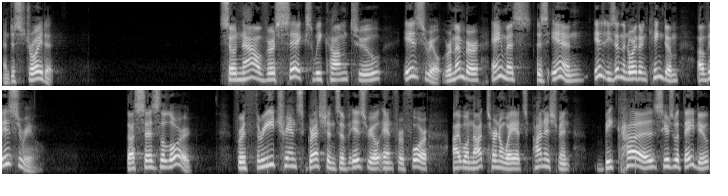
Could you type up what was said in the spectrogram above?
and destroyed it. So now, verse 6, we come to Israel. Remember, Amos is in, he's in the northern kingdom of Israel. Thus says the Lord For three transgressions of Israel and for four, I will not turn away its punishment because, here's what they do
